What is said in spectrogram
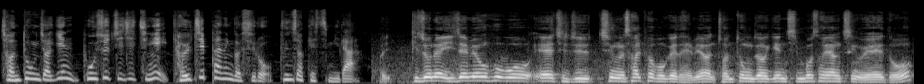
전통적인 보수 지지층이 결집하는 것으로 분석했습니다. 기존의 이재명 후보의 지지층을 살펴보게 되면 전통적인 진보 성향층 외에도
